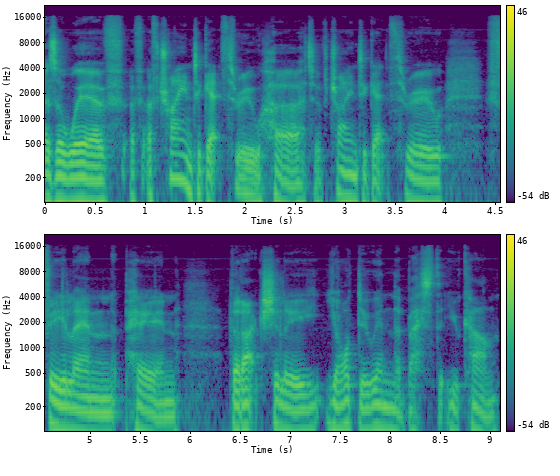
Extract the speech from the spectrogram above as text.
as a way of, of, of trying to get through hurt, of trying to get through feeling pain that actually you're doing the best that you can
